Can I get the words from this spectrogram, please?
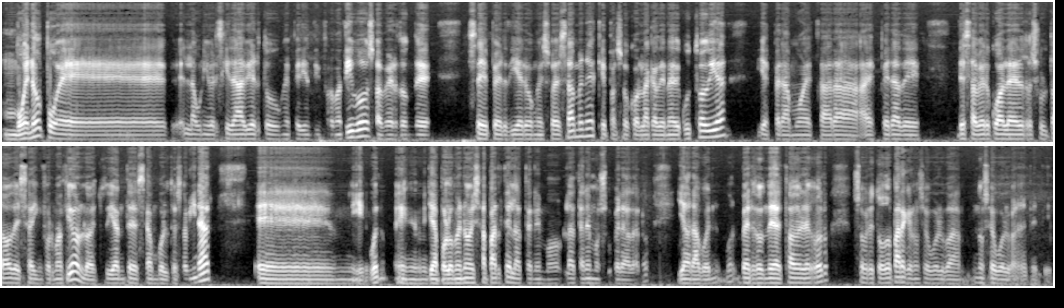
Bueno, pues la universidad ha abierto un expediente informativo, saber dónde se perdieron esos exámenes, qué pasó con la cadena de custodia y esperamos estar a, espera de, de, saber cuál es el resultado de esa información. Los estudiantes se han vuelto a examinar eh, y bueno, ya por lo menos esa parte la tenemos, la tenemos superada, ¿no? Y ahora bueno, ver dónde ha estado el error, sobre todo para que no se vuelva, no se vuelva a repetir.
